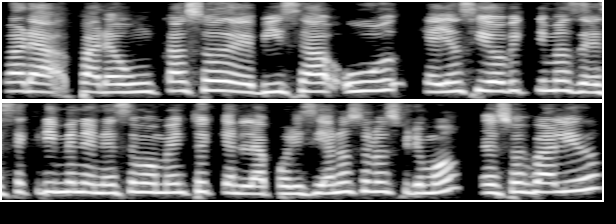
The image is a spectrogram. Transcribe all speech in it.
para, para un caso de visa U que hayan sido víctimas de ese crimen en ese momento y que la policía no se los firmó? ¿Eso es válido?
